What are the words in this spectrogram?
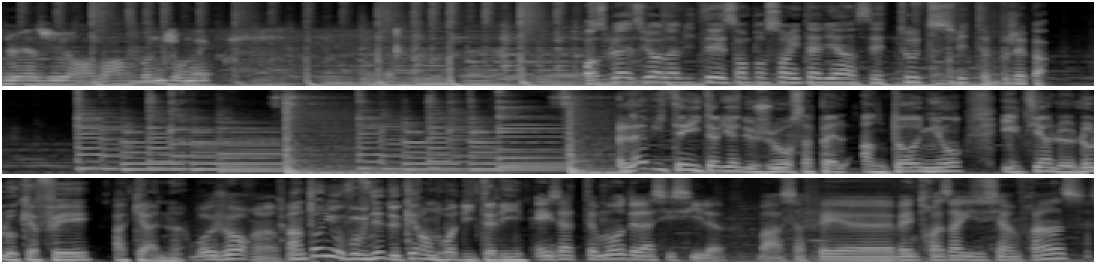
Bleu Azur, au revoir, bonne journée. France Bleu Azur, l'invité 100% italien, c'est tout de suite, bougez pas. L'invité italien du jour s'appelle Antonio. Il tient le Lolo Café à Cannes. Bonjour. Antonio, vous venez de quel endroit de l'Italie? Exactement de la Sicile. Bah, ça fait euh, 23 ans que je suis en France.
